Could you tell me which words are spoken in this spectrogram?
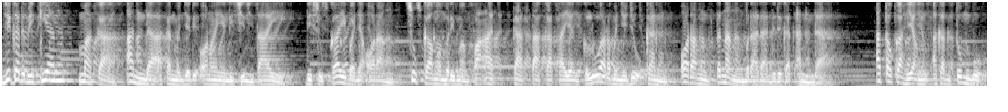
Jika demikian, maka Anda akan menjadi orang yang dicintai, disukai banyak orang, suka memberi manfaat, kata-kata yang keluar menyejukkan, orang tenang berada di dekat Anda. Ataukah yang akan tumbuh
